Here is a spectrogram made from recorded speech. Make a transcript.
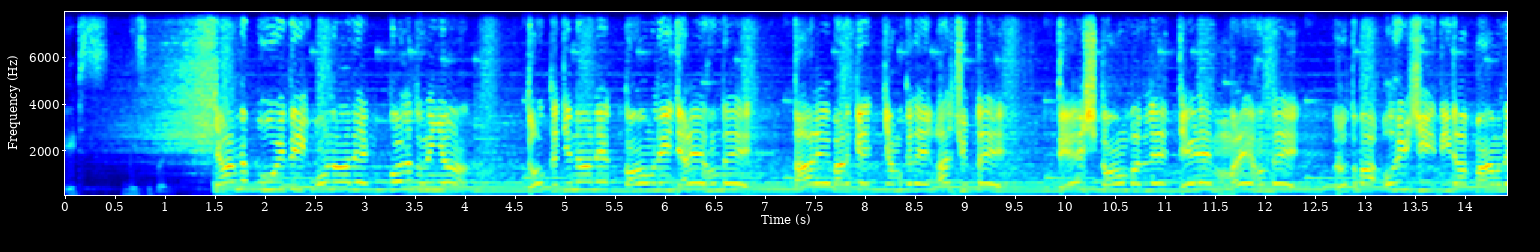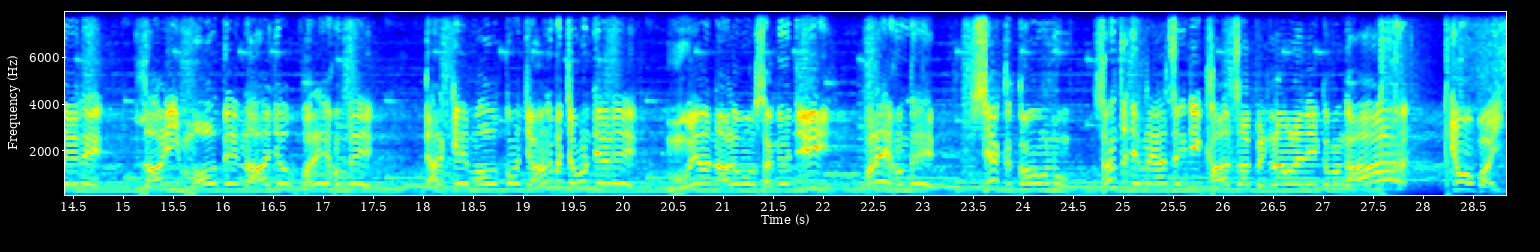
It's ਮਿਸੀਬਲ ਚਰਨ ਪੂਜਦੀ ਉਹਨਾਂ ਦੇ ਕੁੱਲ ਦੁਨੀਆ। ਦੁੱਖ ਜਿਨ੍ਹਾਂ ਨੇ ਕੌਮ ਲਈ ਜਰੇ ਹੁੰਦੇ ਤਾਰੇ ਬਣ ਕੇ ਚਮਕਦੇ ਅਰਸ਼ ਉੱਤੇ। ਦੇਸ਼ ਕੌਮ ਬਦਲੇ ਜਿਹੜੇ ਮਰੇ ਹੁੰਦੇ ਰਤਬਾ ਉਹੀ ਸ਼ਹੀਦੀ ਦਾ ਪਾਉਂਦੇ ਨੇ। ਲਾੜੀ ਮੌਤ ਦੇ ਨਾਲ ਜੋ ਵਰੇ ਹੁੰਦੇ ਡਰ ਕੇ ਮੌਤ ਤੋਂ ਜਾਨ ਬਚਾਉਣ ਜਿਹੜੇ ਮੋਇਆਂ ਨਾਲੋਂ ਸੰਗਤ ਜੀ ਪਰੇ ਹੁੰਦੇ। ਸਿੱਖ ਕੌਮ ਨੂੰ ਸੰਤ ਜਰਨੈਲ ਸਿੰਘ ਜੀ ਖਾਲਸਾ ਪਿੰਡਰਾਂ ਵਾਲੇ ਨੇ ਇੱਕ ਵੰਗਾਰ ਕਿਉਂ ਪਾਈ?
